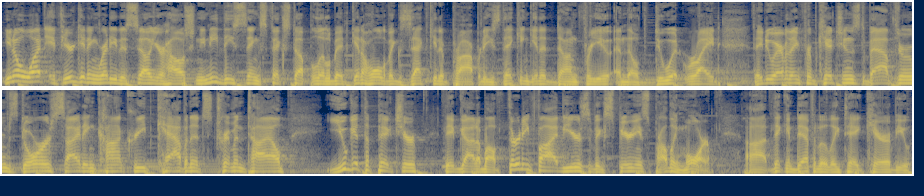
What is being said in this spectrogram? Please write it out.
you know what? If you're getting ready to sell your house and you need these things fixed up a little bit, get a hold of Executive Properties. They can get it done for you and they'll do it right. They do everything from kitchens to bathrooms, doors, siding, concrete, cabinets, trim and tile. You get the picture. They've got about 35 years of experience, probably more. Uh, they can definitely take care of you.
